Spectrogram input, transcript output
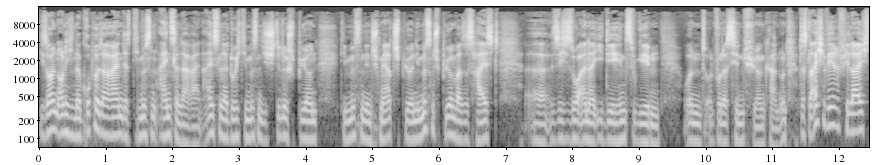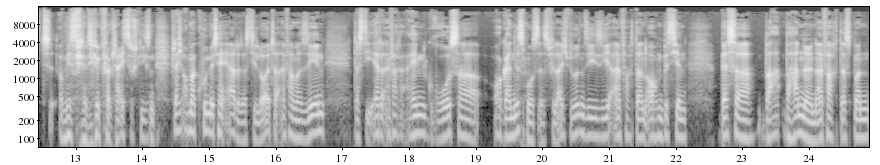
die sollen auch nicht in der Gruppe da rein, die müssen einzeln da rein. Einzeln dadurch, die müssen die Stille spüren, die müssen den Schmerz spüren, die müssen spüren, was es heißt, äh, sich so einer Idee hinzugeben und, und wo das hinführen kann. Und das gleiche wäre vielleicht, um jetzt wieder den Vergleich zu schließen, vielleicht auch mal cool mit der Erde, dass die Leute einfach mal sehen, dass die Erde einfach ein großer Organismus ist. Vielleicht würden sie sie einfach dann auch ein bisschen besser behandeln. Einfach, dass man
